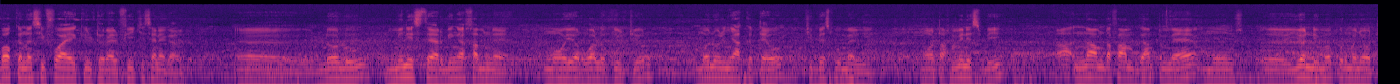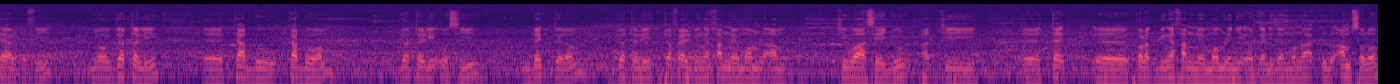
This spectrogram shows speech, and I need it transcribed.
bokk na ci foyer culturel fii Sénégal. Euh, loolu ministère bi nga xam ne moo culture mënul ñàkk teew ci bés bu mel ministre bi ah naam dafa am gànt mais mu euh, yónni pour ma ñëw teewal ko fii ñëw jottali euh, jottali aussi mbégtelam jottali cofeel bi nga la am ci waa Sédhiou ak te la ñuy organiser lu am solo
